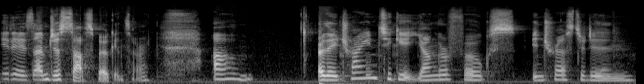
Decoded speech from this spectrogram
It is. I'm just soft spoken. Sorry. Um, are they trying to get younger folks interested in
